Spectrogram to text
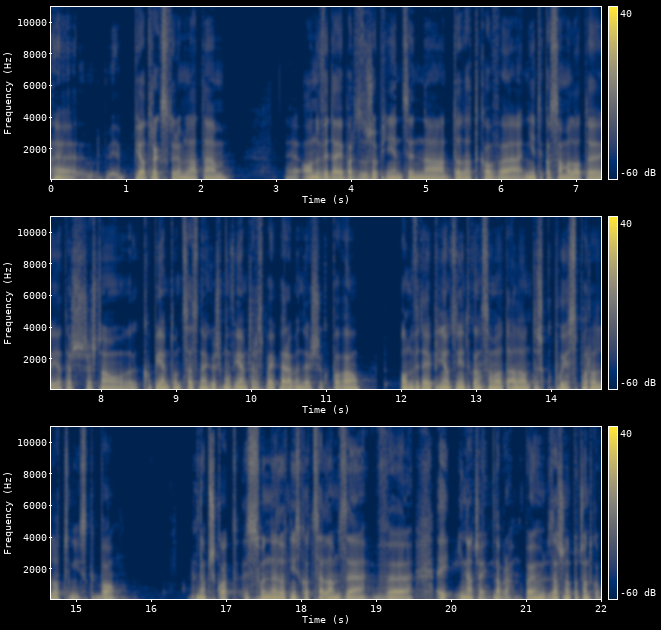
E, Piotrek, z którym latam, e, on wydaje bardzo dużo pieniędzy na dodatkowe, nie tylko samoloty. Ja też zresztą kupiłem tą Cessna, jak już mówiłem, teraz Pipera będę jeszcze kupował. On wydaje pieniądze nie tylko na samoloty, ale on też kupuje sporo lotnisk, bo na przykład słynne lotnisko Celamze w... E, inaczej, dobra, powiem, zacznę od początku.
